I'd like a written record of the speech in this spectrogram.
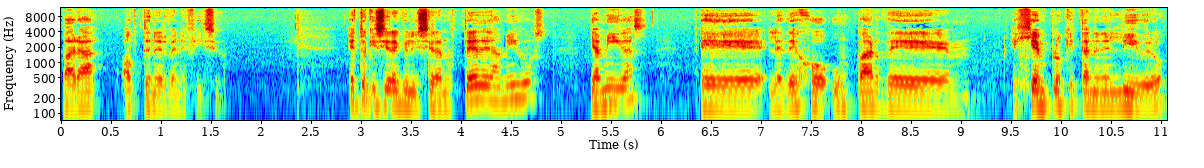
para obtener beneficios? Esto quisiera que lo hicieran ustedes, amigos y amigas. Eh, les dejo un par de mm, ejemplos que están en el libro,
